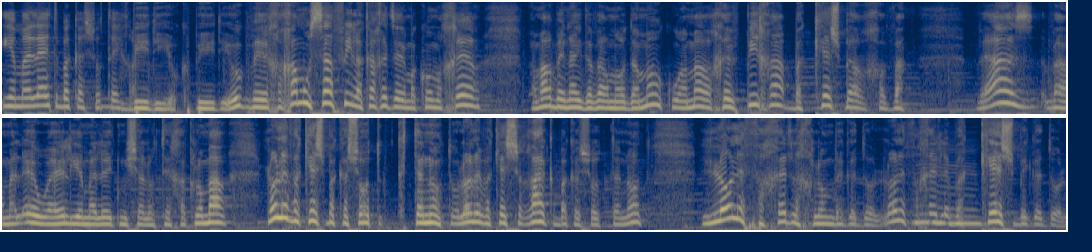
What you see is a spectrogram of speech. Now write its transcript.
ימלא את בקשותיך. בדיוק, בדיוק. וחכם מוספי לקח את זה למקום אחר, ואמר בעיניי דבר מאוד עמוק, הוא אמר, רחב פיך, בקש בהרחבה. ואז, והמלאהו האל ימלא את משאלותיך. כלומר, לא לבקש בקשות קטנות, או לא לבקש רק בקשות קטנות, לא לפחד לחלום בגדול, לא לפחד mm. לבקש בגדול.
